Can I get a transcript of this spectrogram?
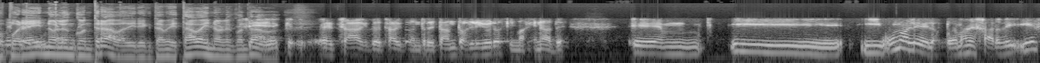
o por ahí no lo encontraba directamente, estaba y no lo encontraba. Sí, que- exacto, exacto, entre tantos libros, imagínate. Eh, y, y uno lee los poemas de Hardy y es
